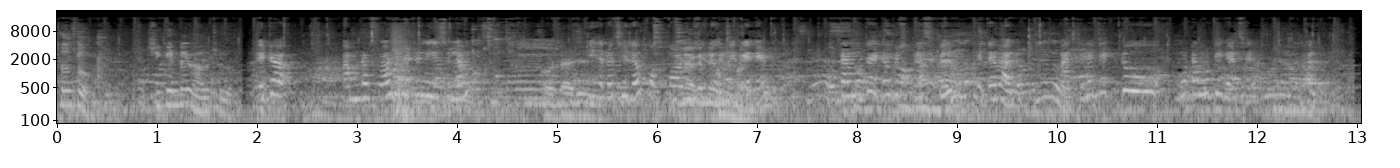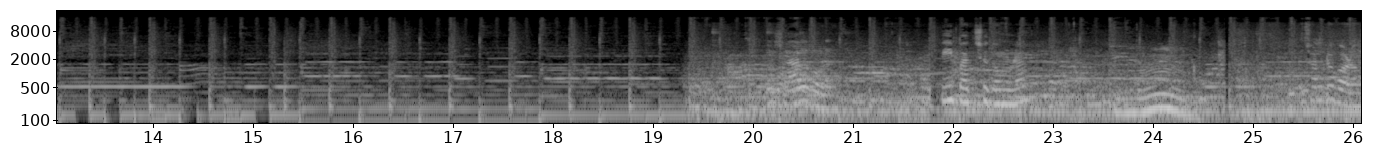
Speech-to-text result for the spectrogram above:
সো সো চিকেনটাই ভালো ছিল। এটা আমরা ফার্স্ট যেটা নিয়েছিলাম। কি যেন ছিল পপকর্ন ছিল চিকেনের ওটার মতো এটা বেশ ক্রিস্পি খেতে ভালো। মাঝখানে একটু মোটামুটি গেছে। ভালো। কি পাচ্ছ তোমরা। প্রচণ্ড গরম।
